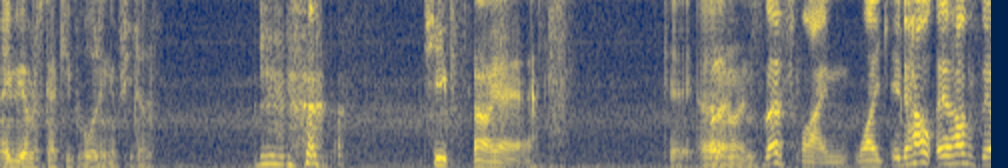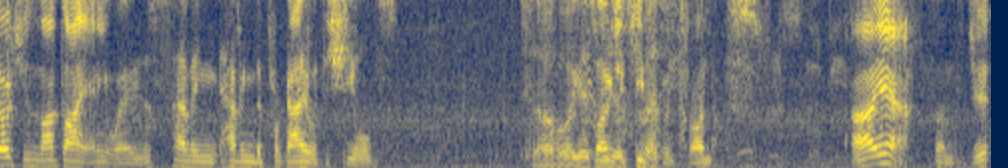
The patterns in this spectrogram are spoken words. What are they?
maybe I'm just going to keep rolling if she does. Keep. Oh yeah, yeah. Okay, But um, anyways, that's fine. Like it help. It helps the archers not die anyway. Just having having the guy with the shields. so I guess As long we as you just keep him in front. Ah yeah, sounds legit.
